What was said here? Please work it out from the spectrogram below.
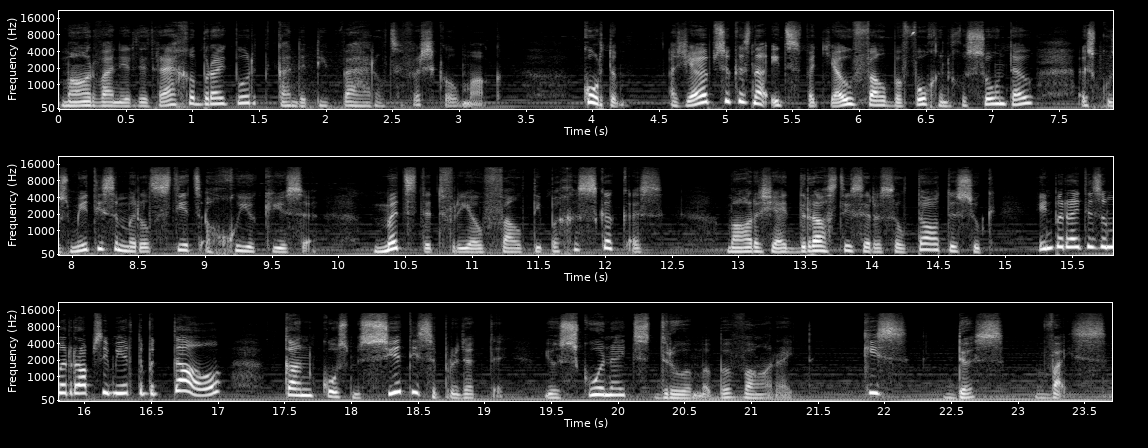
maar wanneer dit reg gebruik word, kan dit die wêreld se verskil maak. Kortom, as jy op soek is na iets wat jou vel bevog en gesond hou, is kosmetiese middels steeds 'n goeie keuse, mits dit vir jou veltipe geskik is. Maar as jy drastiese resultate soek en bereid is om 'n rapsie meer te betaal, kan kosmetiese produkte jou skoonheidsdrome bewaarheid kies dus wys.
